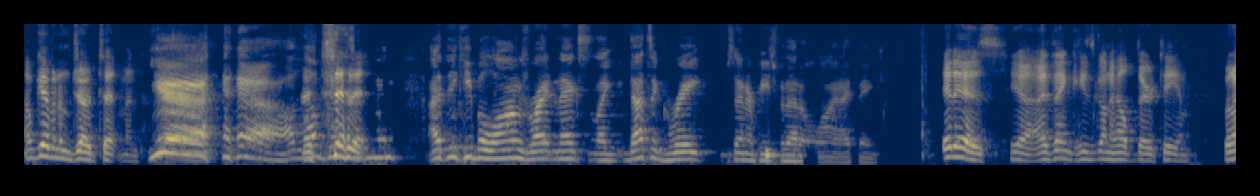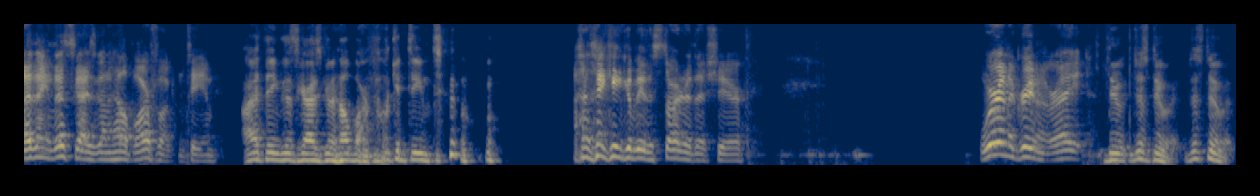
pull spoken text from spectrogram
I'm giving him Joe Tippmann. Yeah, I love Joe Tippmann. I think he belongs right next. Like that's a great centerpiece for that O line. I think it is. Yeah, I think he's going to help their team. But I think this guy's going to help our fucking team. I think this guy's going to help our fucking team too. I think he could be the starter this year. We're in agreement, right? Do just do it. Just do it.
